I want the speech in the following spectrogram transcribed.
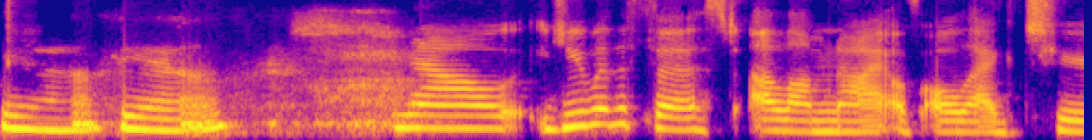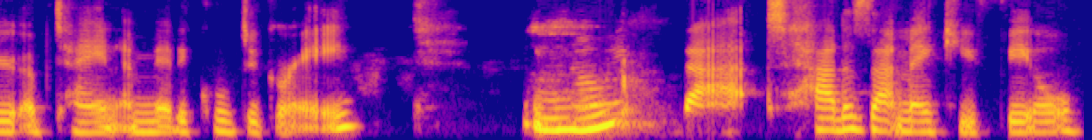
Yeah, yeah. Now, you were the first alumni of OWLAG to obtain a medical degree. Mm-hmm. Knowing that, how does that make you feel?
